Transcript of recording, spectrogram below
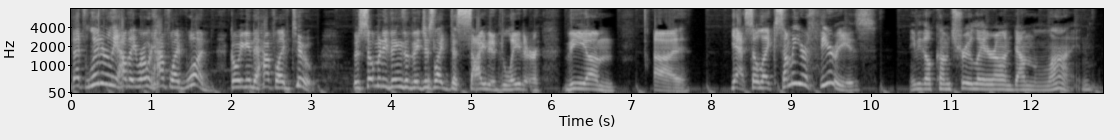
That's literally how they wrote half-life 1 going into half-life 2 there's so many things that they just like decided later. The um uh yeah so like some of your theories maybe they'll come true later on down the line.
